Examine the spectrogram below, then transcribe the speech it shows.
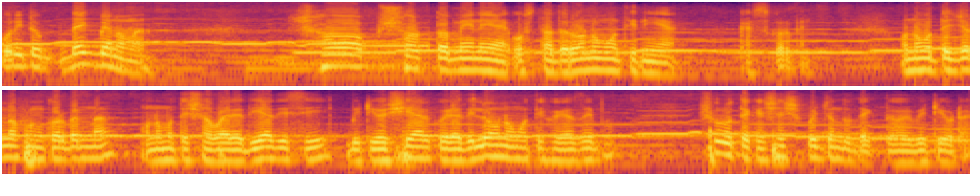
পরি তো দেখবেনও না। সব শর্ত মেনে ওস্তাদের অনুমতি নিয়ে কাজ করবেন। অনুমতির জন্য ফোন করবেন না। অনুমতি সবাইরে দিয়া দিছি। ভিডিও শেয়ার করে দিলে অনুমতি হয়ে যাব শুরু থেকে শেষ পর্যন্ত দেখতে হয় ভিডিওটা।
